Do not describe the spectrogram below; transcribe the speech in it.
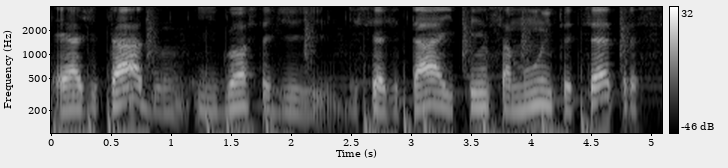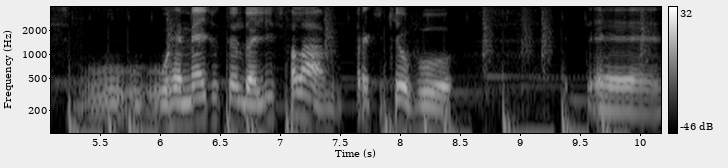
é agitado e gosta de, de se agitar e pensa muito, etc., o, o remédio estando ali, você fala, ah, para que, que eu vou é,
